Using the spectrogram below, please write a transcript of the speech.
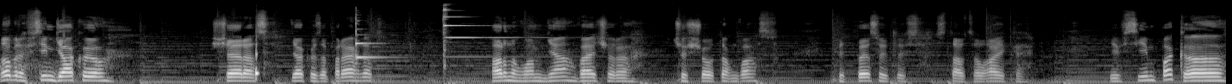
Добре, всім дякую. Ще раз дякую за перегляд. Гарного вам дня, вечора, чи що там вас. Підписуйтесь, ставте лайки. І всім пока!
